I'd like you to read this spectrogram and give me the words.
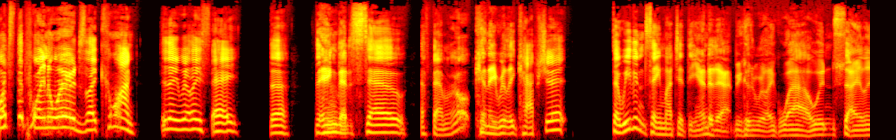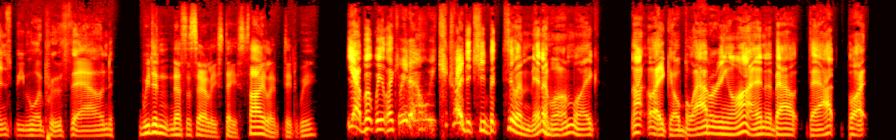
What's the point of words? Like, come on. Do they really say the thing that's so ephemeral? Can they really capture it? So we didn't say much at the end of that because we're like, wow, wouldn't silence be more profound? We didn't necessarily stay silent, did we? Yeah, but we like we don't we tried to keep it to a minimum, like not like go blabbering on about that, but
